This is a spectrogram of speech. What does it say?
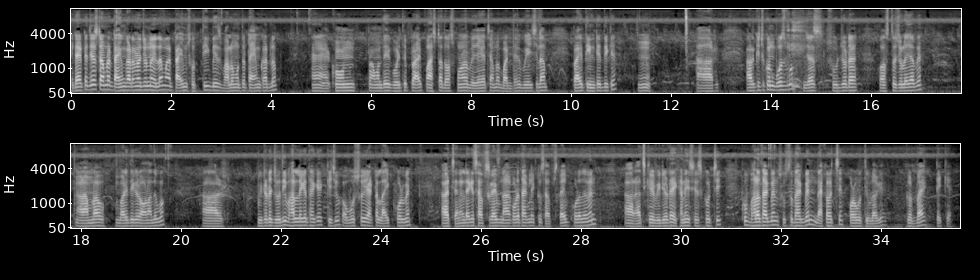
এটা একটা জাস্ট আমরা টাইম কাটানোর জন্য এলাম, আর টাইম সত্যিই বেশ ভালো মতো টাইম কাটলো। হ্যাঁ এখন আমাদের ঘড়িতে প্রায় পাঁচটা দশ পনেরো বেজে গেছে, আমরা বাড়ি থেকে বেরিয়েছিলাম। প্রায় তিনটের দিকে, হুম। আর আর কিছুক্ষণ বসবো জাস্ট সূর্যটা অস্ত চলে যাবে, আর আমরাও বাড়ি থেকে রওনা দেবো। আর ভিডিওটা যদি ভালো লেগে থাকে কিছু, অবশ্যই একটা লাইক করবেন। আর চ্যানেলটাকে সাবস্ক্রাইব না করে থাকলে একটু সাবস্ক্রাইব করে দেবেন। আর আজকের ভিডিওটা এখানেই শেষ করছি। খুব ভালো থাকবেন, সুস্থ থাকবেন। দেখা হচ্ছে পরবর্তী ব্লগে গুড বাই টেক কেয়ার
